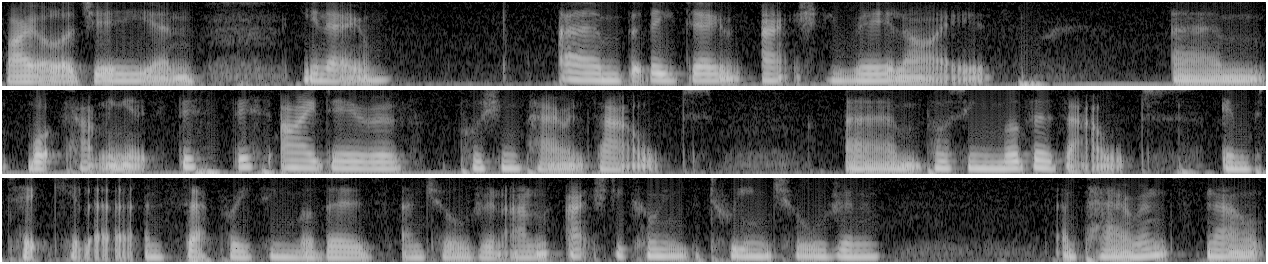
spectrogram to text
biology and, you know, um, but they don't actually realise um, what's happening. It's this, this idea of pushing parents out, um, pushing mothers out in particular, and separating mothers and children, and actually coming between children and parents. Now,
